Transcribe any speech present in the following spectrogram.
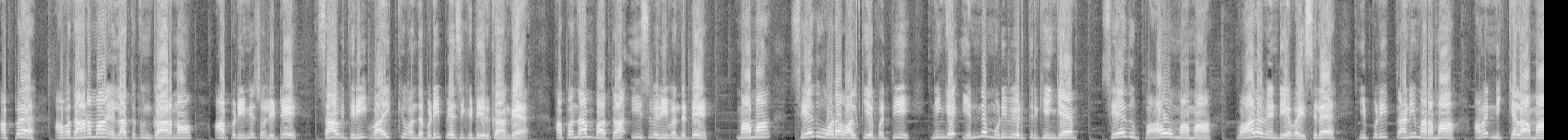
அப்ப அவதானமா எல்லாத்துக்கும் காரணம் அப்படின்னு சொல்லிட்டு சாவித்திரி வாய்க்கு வந்தபடி பேசிக்கிட்டு இருக்காங்க. அப்பந்தான் பார்த்தா ஈஸ்வரி வந்துட்டு மாமா சேதுவோட வாழ்க்கையை பற்றி நீங்கள் என்ன முடிவு எடுத்திருக்கீங்க? சேது பாவம் மாமா வாழ வேண்டிய வயசில் இப்படி தனி மரமாக அவன் நிற்கலாமா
